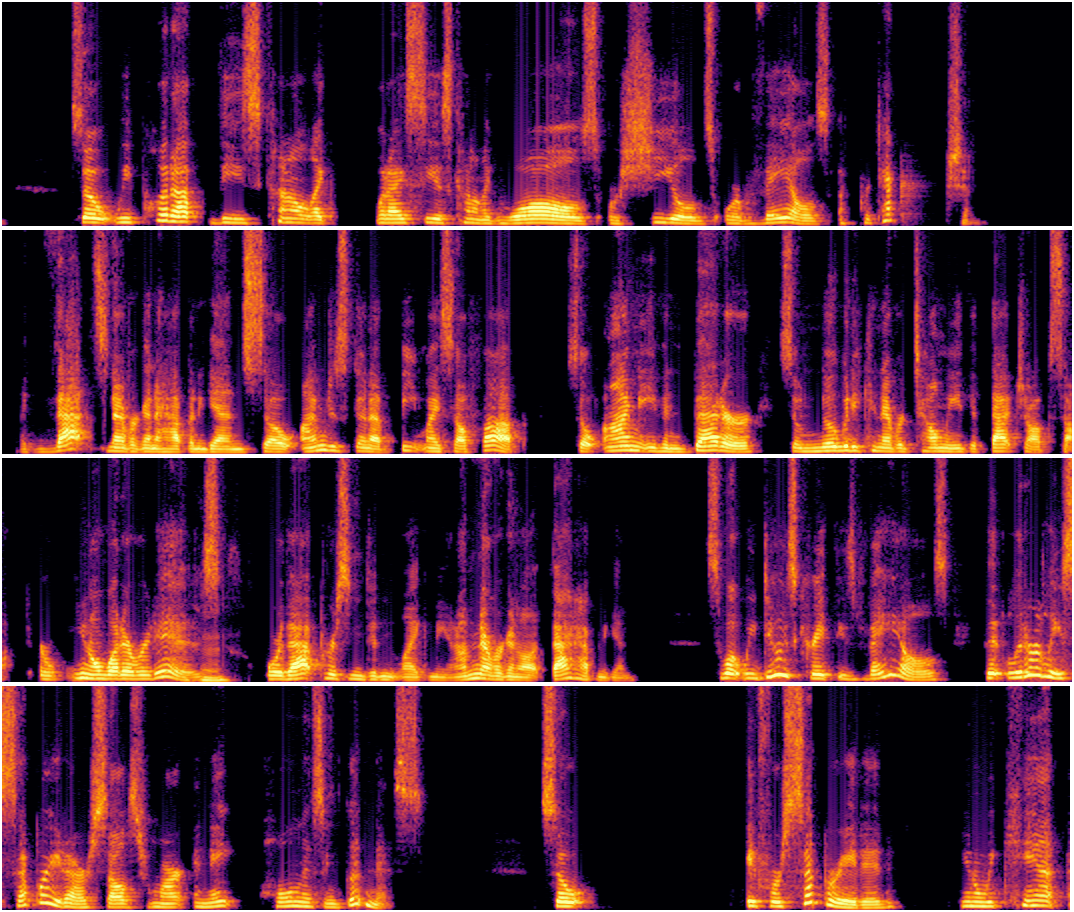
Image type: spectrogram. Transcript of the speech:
So we put up these kind of like what I see as kind of like walls or shields or veils of protection. Like that's never going to happen again. So I'm just going to beat myself up. So I'm even better. So nobody can ever tell me that that job sucked or, you know, whatever it is, or that person didn't like me. And I'm never going to let that happen again. So what we do is create these veils that literally separate ourselves from our innate wholeness and goodness. So if we're separated, you know, we can't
